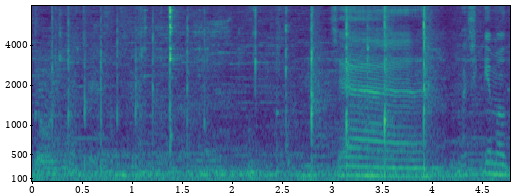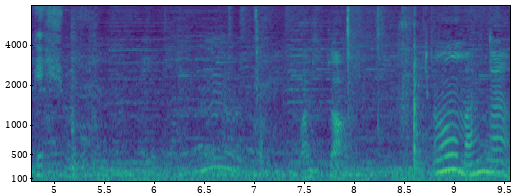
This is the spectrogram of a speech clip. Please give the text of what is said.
the original taste 자, 맛있게 먹겠습니다. 맛있다 어, 맛있다.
